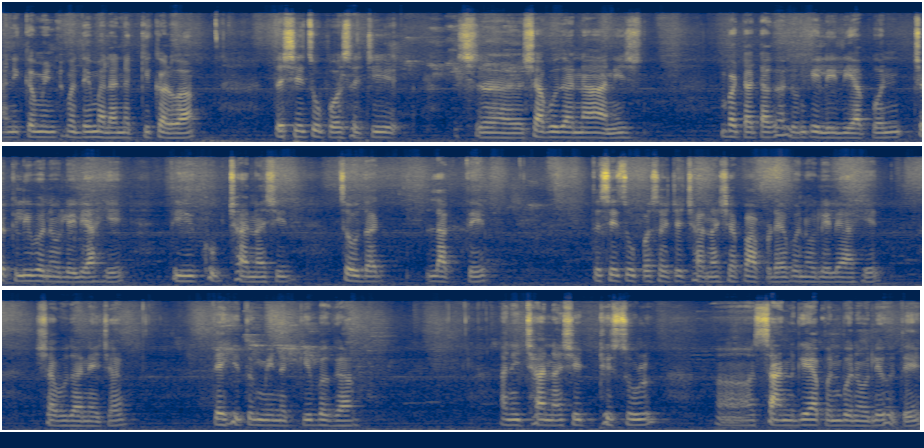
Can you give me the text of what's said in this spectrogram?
आणि कमेंटमध्ये मला नक्की कळवा. तसेच उपवासाची श साबुदाणा आणि बटाटा घालून केलेली आपण चकली बनवलेली आहे. ती खूप छान अशी चवदार लागते. तसेच उपवासाच्या छान अशा पापड्या बनवलेल्या आहेत साबुदाण्याच्या. त्याही तुम्ही नक्की बघा. आणि छान असे ठिसूळ सांडगे आपण बनवले होते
